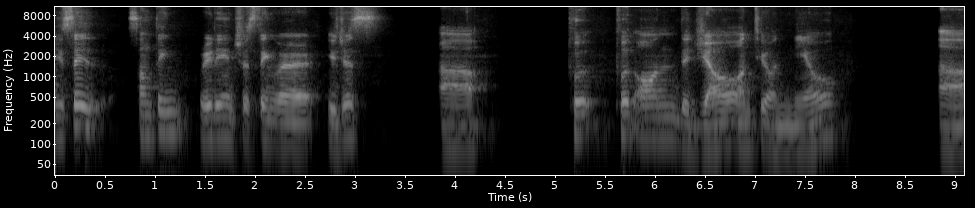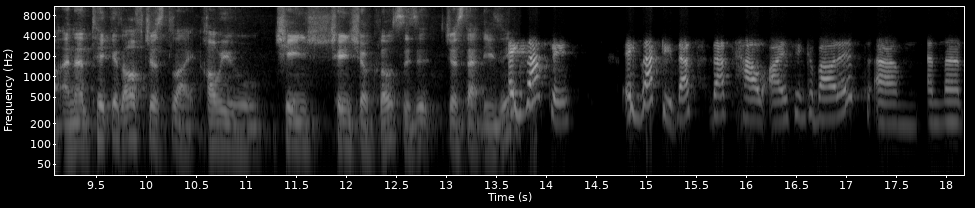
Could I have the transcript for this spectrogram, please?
you said something really interesting where you just put put on the gel onto your nail uh, and then take it off just like how you change change your clothes. Is it just that easy? Exactly. Exactly. That's that's how i think about it. Um, and that's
